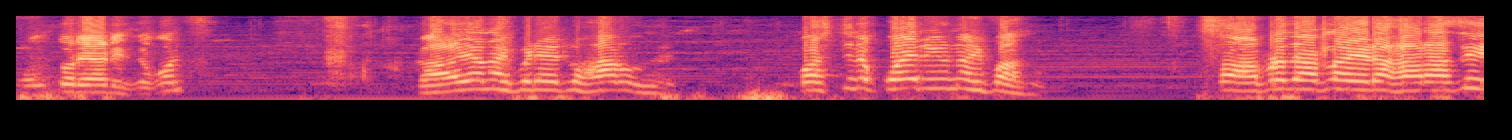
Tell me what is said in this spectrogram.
બોલ તો રેડી છે કોણ ગાળિયા નહીં પડ્યા એટલું સારું છે. પસ્તી ને કોઈ રહ્યું નહીં પાછું. તો આપણે તો આટલા એડા હારા છે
